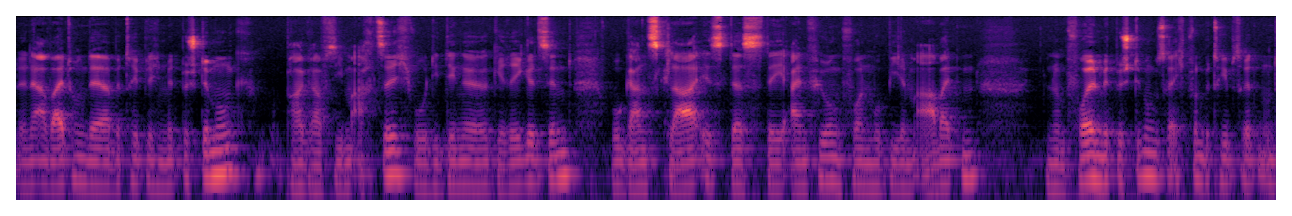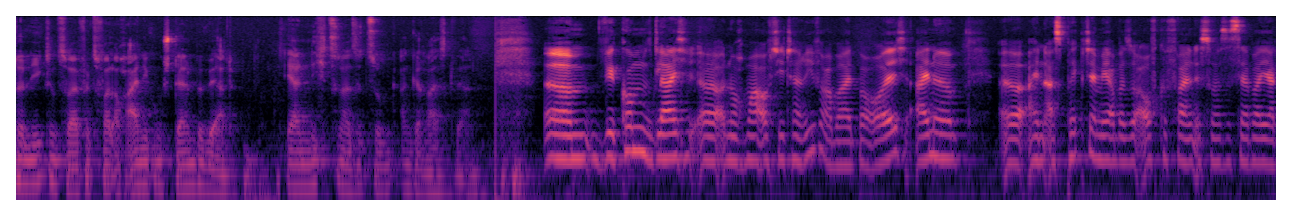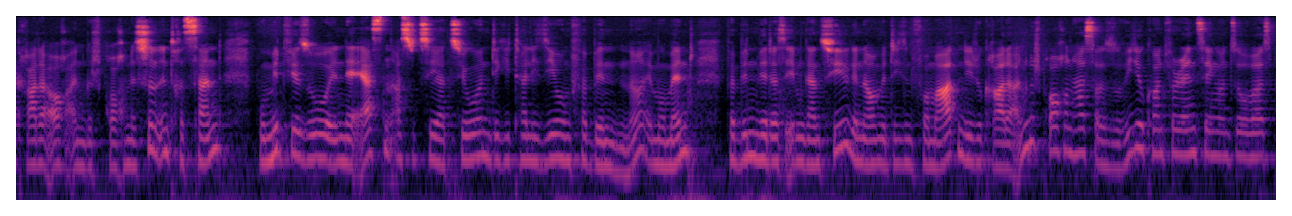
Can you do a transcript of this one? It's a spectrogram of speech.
eine Erweiterung der betrieblichen Mitbestimmung, Paragraph 87, wo die Dinge geregelt sind, wo ganz klar ist, dass die Einführung von mobilem Arbeiten einem vollen Mitbestimmungsrecht von Betriebsräten unterliegt, im Zweifelsfall auch Einigungsstellen bewährt. Eher nicht zu einer Sitzung angereist werden. Ähm, wir kommen gleich äh, nochmal auf die Tarifarbeit bei euch. Eine, äh, ein Aspekt, der mir aber so aufgefallen ist, du hast es selber ja gerade auch angesprochen, ist schon interessant, womit wir so in der ersten Assoziation Digitalisierung verbinden. Ne? Im Moment verbinden wir das eben ganz viel, genau mit diesen Formaten, die du gerade angesprochen hast, also so Videoconferencing und sowas.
